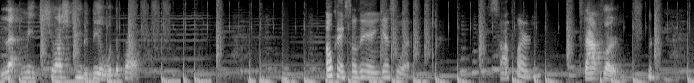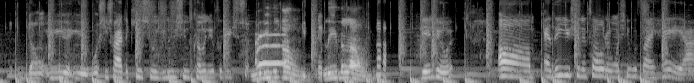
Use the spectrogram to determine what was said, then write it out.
let me trust you to deal with the problem. Okay, so then guess what? Stop flirting. Stop flirting. Don't you you when she tried to kiss you and you knew she was coming in for you, Leave alone. Leave alone. didn't do it. Um, and then you should have told her when she was like, "Hey, I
